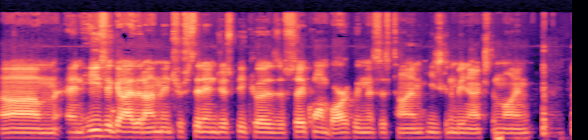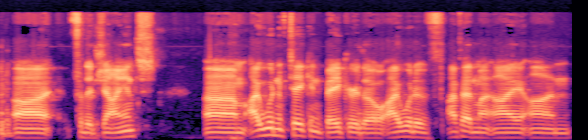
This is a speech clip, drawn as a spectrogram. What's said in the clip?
Um, and he's a guy that I'm interested in just because if Saquon Barkley misses time, he's going to be next in line uh, for the Giants. Um, I wouldn't have taken Baker though. I would have. I've had my eye on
